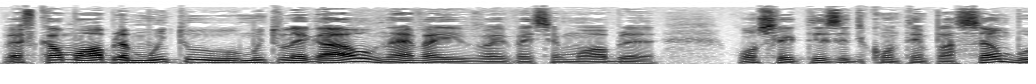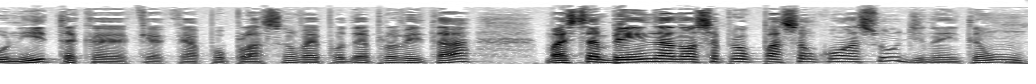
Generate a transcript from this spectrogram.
vai ficar uma obra muito, muito legal, né, vai, vai, vai ser uma obra com certeza de contemplação bonita que, que, que, a população vai poder aproveitar, mas também na nossa preocupação com o açude, né? Então, uhum.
